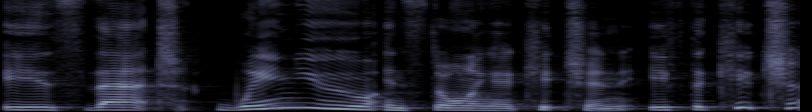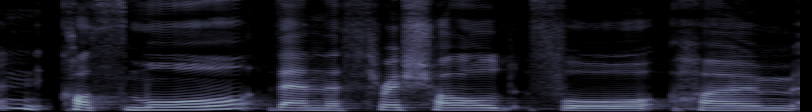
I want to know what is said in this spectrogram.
is that when you're installing a kitchen, if the kitchen costs more than the threshold for home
